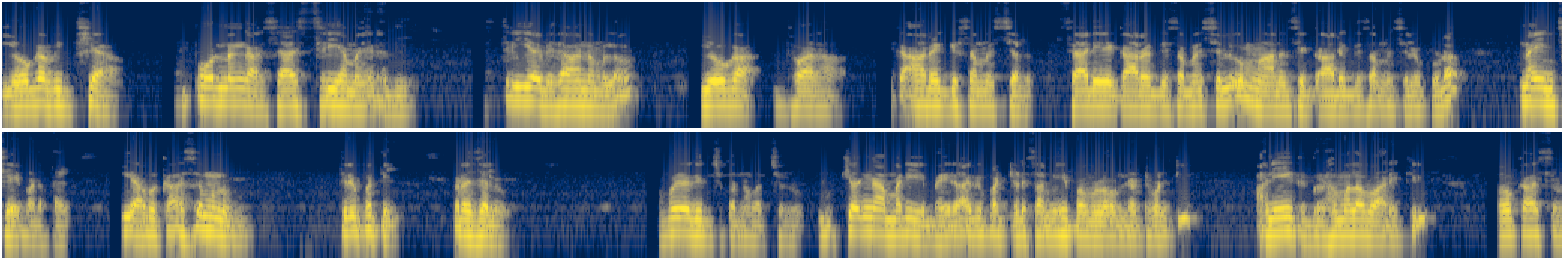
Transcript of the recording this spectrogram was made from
యోగ విద్య పూర్ణంగా శాస్త్రీయమైనది. శాస్త్రీయ విధానంలో యోగా ద్వారా ఆరోగ్య సమస్యలు శారీరక ఆరోగ్య సమస్యలు మానసిక ఆరోగ్య సమస్యలు కూడా నయం చేయబడతాయి. ఈ అవకాశమును తిరుపతి ప్రజలు ఉపయోగించుకునవచ్చును ముఖ్యంగా మరి బైరాగపట్టడి సమీపంలో ఉన్నటువంటి అనేక గృహముల వారికి అవకాశం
